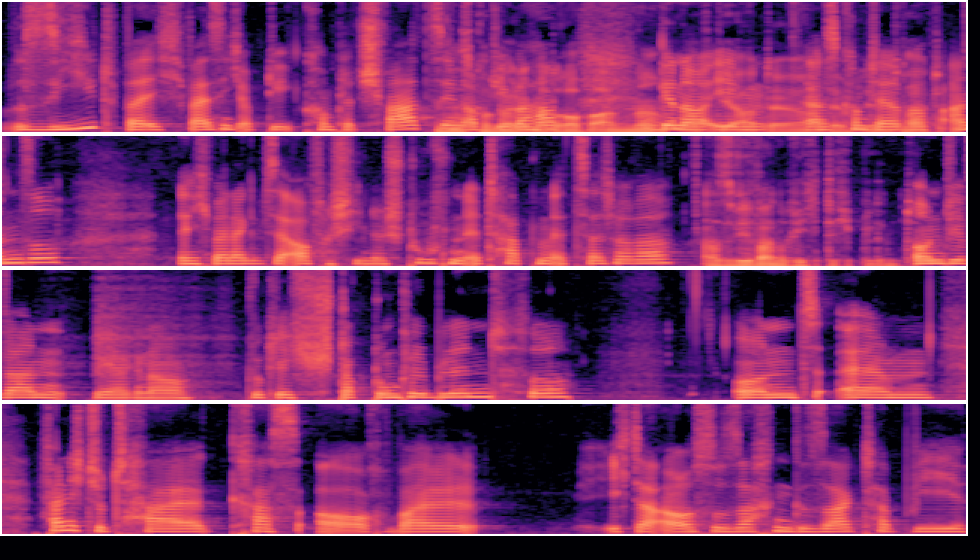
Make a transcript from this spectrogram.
sieht, weil ich weiß nicht, ob die komplett schwarz das ob kommt die halt überhaupt. drauf an, ne? Genau, eben. Also es kommt ja drauf an so. Ich meine, da gibt es ja auch verschiedene Stufen, Etappen etc. Also wir waren richtig blind. Und wir waren, ja genau, wirklich stockdunkelblind so. Und ähm, fand ich total krass auch, weil ich da auch so Sachen gesagt habe wie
